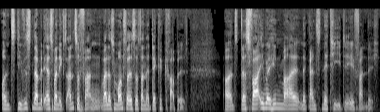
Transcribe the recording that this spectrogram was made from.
und die wissen damit erstmal nichts anzufangen, weil das Monster ist, das an der Decke krabbelt. Und das war immerhin mal eine ganz nette Idee, fand ich.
